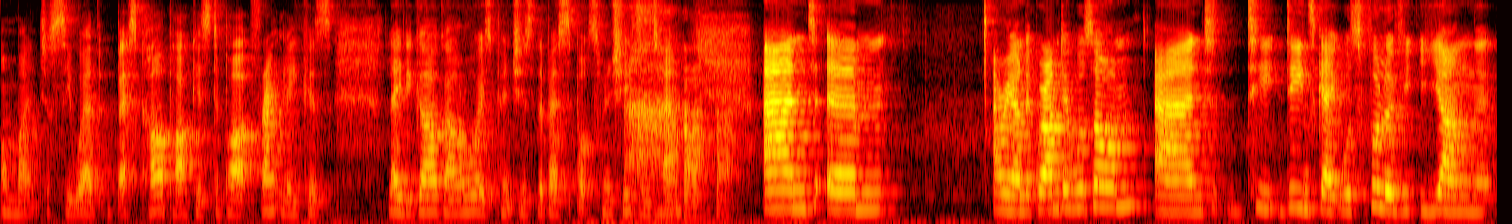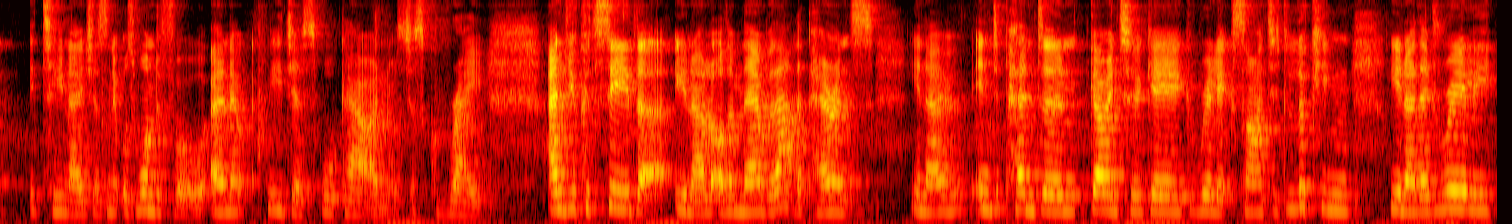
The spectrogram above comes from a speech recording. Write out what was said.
on my just see where the best car park is to park, frankly, because Lady Gaga always pinches the best spots when she's in town. and um, Ariana Grande was on, and T- Deansgate was full of young teenagers, and it was wonderful. And it, you just walk out, and it was just great. And you could see that you know a lot of them there without their parents, you know, independent, going to a gig, really excited, looking, you know, they'd really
